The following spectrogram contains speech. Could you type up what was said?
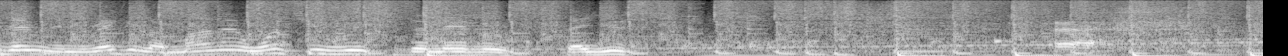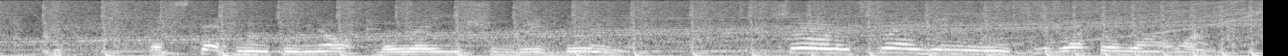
them in regular manner. Once you reach the level that you uh, that's definitely not the way you should be doing it. So let's try again with white wine.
